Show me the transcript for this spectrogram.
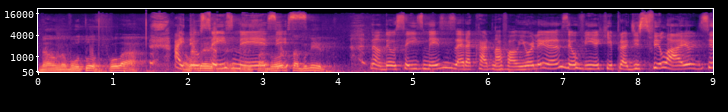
Não, não voltou, ficou lá. Aí Tá deu bem, seis né? O meses. Tá bonito. Não, deu seis meses, era carnaval em Orleans, eu vim aqui pra desfilar, eu disse,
